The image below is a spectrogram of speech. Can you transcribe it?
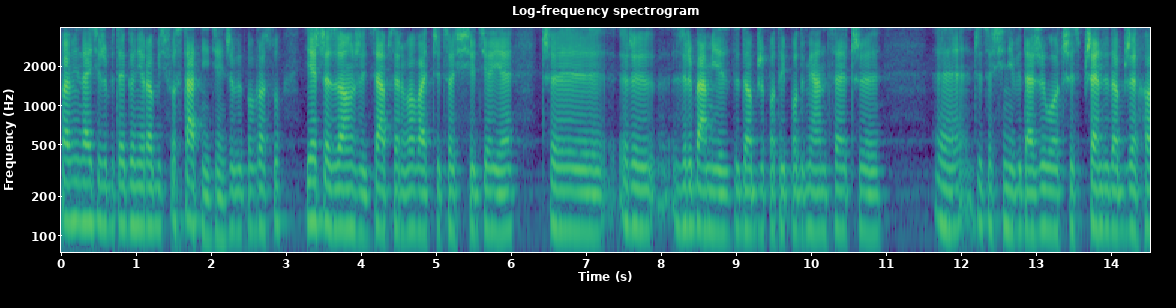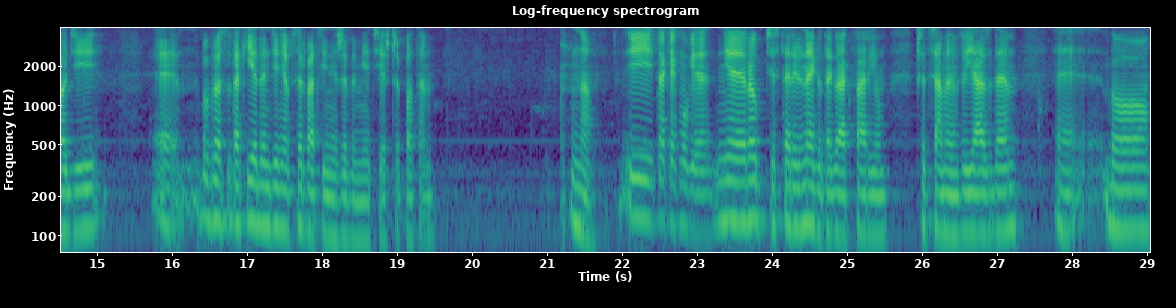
pamiętajcie, żeby tego nie robić w ostatni dzień, żeby po prostu jeszcze zdążyć, zaobserwować, czy coś się dzieje, czy ry, z rybami jest dobrze po tej podmiance, czy, e, czy coś się nie wydarzyło, czy sprzęt dobrze chodzi. E, Po prostu taki jeden dzień obserwacyjny, żeby mieć jeszcze potem. No. I tak jak mówię, nie róbcie sterylnego tego akwarium przed samym wyjazdem, e, bo,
